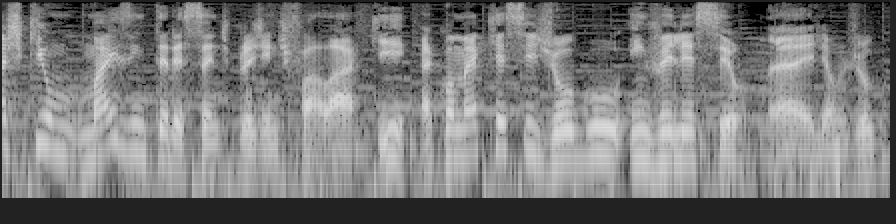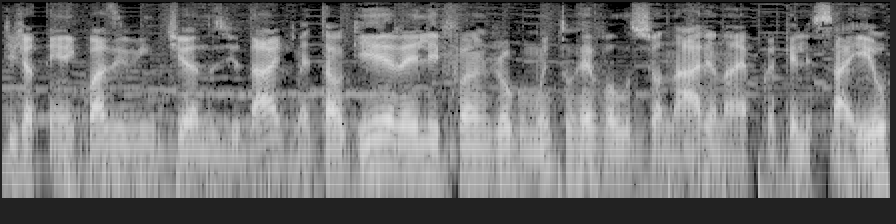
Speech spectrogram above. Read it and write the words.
acho que o mais interessante pra gente falar aqui é como é que esse jogo envelheceu, né? Ele é um jogo que já tem aí quase 20 anos de idade. Metal Gear, ele foi um jogo muito revolucionário na época que ele saiu.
